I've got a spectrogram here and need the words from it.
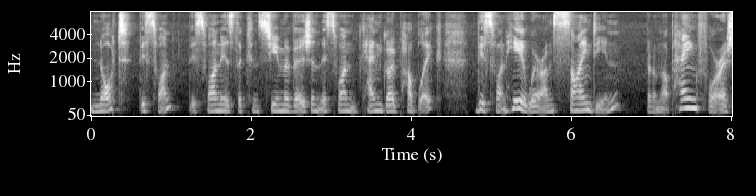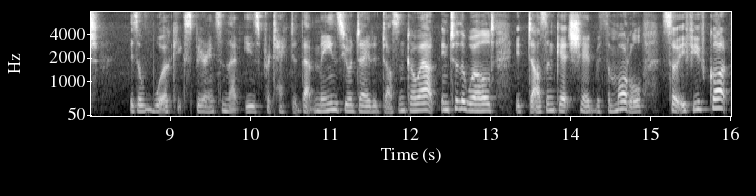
not this one. This one is the consumer version. This one can go public. This one here, where I'm signed in, but I'm not paying for it, is a work experience and that is protected. That means your data doesn't go out into the world, it doesn't get shared with the model. So if you've got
